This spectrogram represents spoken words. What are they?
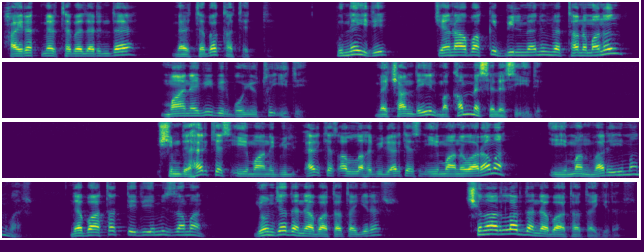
Hayret mertebelerinde mertebe kat etti. Bu neydi? Cenab-ı Hakk'ı bilmenin ve tanımanın manevi bir boyutu idi. Mekan değil, makam meselesi idi. Şimdi herkes imanı bil, herkes Allah'ı biliyor, herkesin imanı var ama iman var, iman var. Nebatat dediğimiz zaman yonca da nebatata girer. Çınarlar da nebatata girer.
